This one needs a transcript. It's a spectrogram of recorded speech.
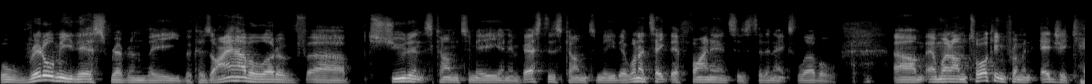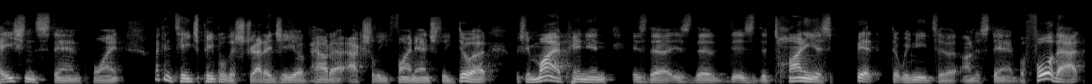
Well, riddle me this, Reverend Lee, because I have a lot of uh, students come to me and investors come to me. They want to take their finances to the next level. Um, and when I'm talking from an education standpoint, I can teach people the strategy of how to actually financially do it, which, in my opinion, is the is the is the tiniest bit that we need to understand. Before that,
